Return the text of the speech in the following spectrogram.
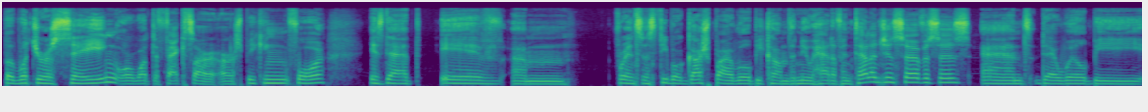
But what you're saying, or what the facts are, are speaking for, is that if um, for instance, Tibor Gaspar will become the new head of intelligence services, and there will be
